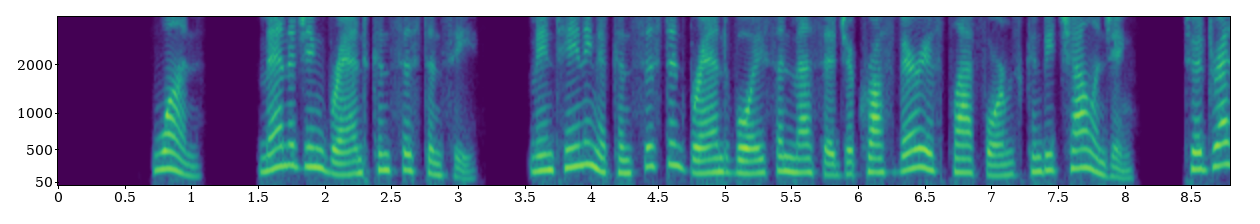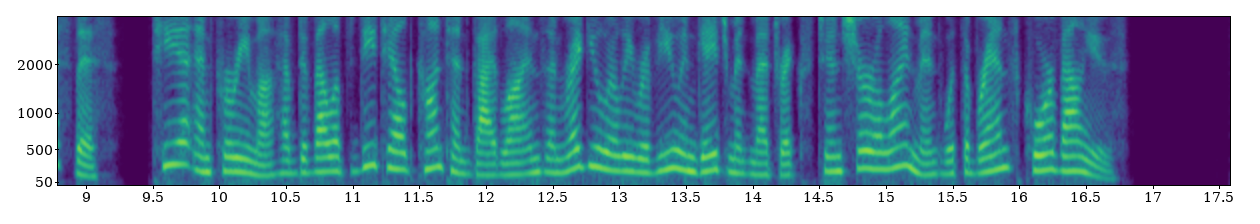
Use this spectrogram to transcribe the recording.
1. Managing brand consistency. Maintaining a consistent brand voice and message across various platforms can be challenging. To address this, Tia and Karima have developed detailed content guidelines and regularly review engagement metrics to ensure alignment with the brand's core values.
